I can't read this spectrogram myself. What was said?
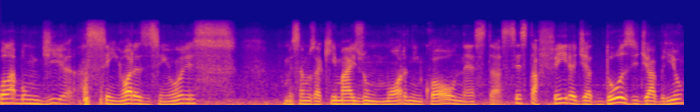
Olá, bom dia, senhoras e senhores. Começamos aqui mais um Morning Call nesta sexta-feira, dia 12 de abril.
